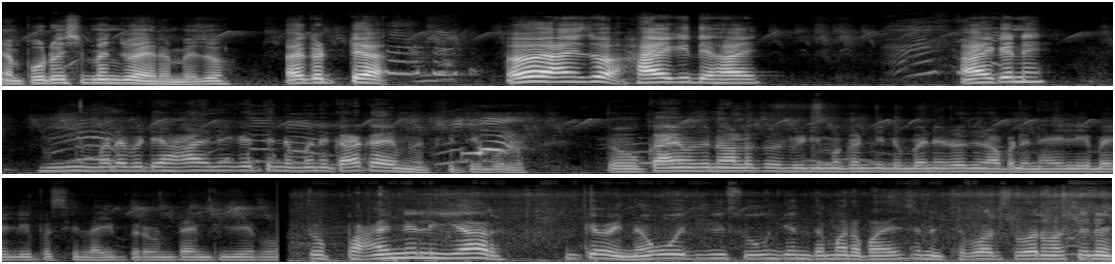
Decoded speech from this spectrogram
એમ પુરુષ બેન જોઈ રમે, જો. આ ગટ્યા. હવે અહીં જો, હાય કીધી, હાય. હાય કે નહીં? હમ, મને બેટી હા એને કહેતી ને મને કાકા એમ નથી કહેતી બોલો. તો કાંઈ વાંધો ના હાલો તો વિડીયોમાં કન્ટિન્યુ બની રહ્યો ને આપણે નાઈલી બાઈલી પછી લાઈવ કરવાનો ટાઈમ થઈ જાય તો. ફાઇનલી યાર શું કહેવાય નવો દિવસ ઉગીને તમારા ભાઈ છે ને સવાર સવારમાં છે ને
